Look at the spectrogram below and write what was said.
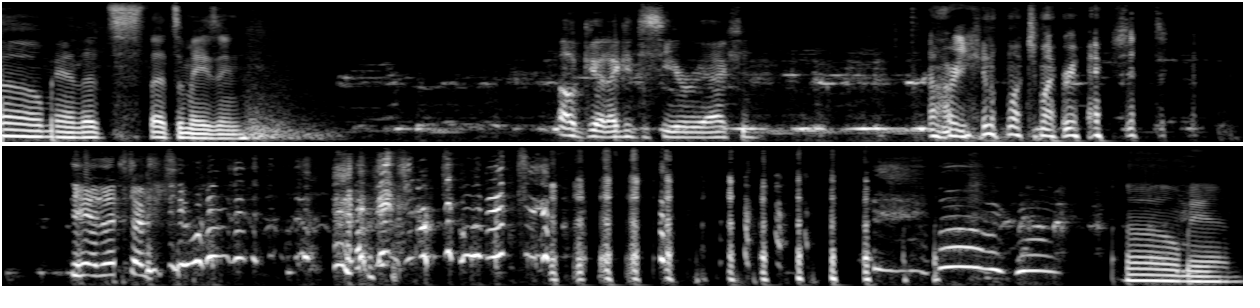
Oh man, that's that's amazing. Oh, good. I get to see your reaction. Are you gonna watch my reaction? Yeah, I started doing it. I think you were doing it too. oh my god. Oh man.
